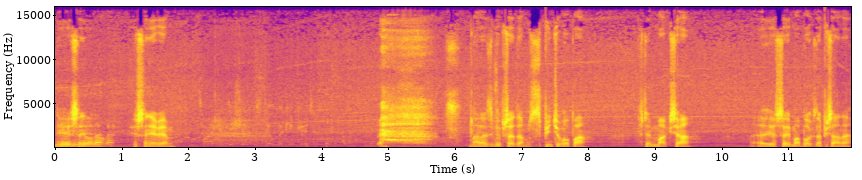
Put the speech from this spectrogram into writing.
Nie, jeszcze nie, jeszcze nie wiem. Na razie wyprzedam z pięciu chłopa. W tym Maxia. E, Jeszcze ma box napisane.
